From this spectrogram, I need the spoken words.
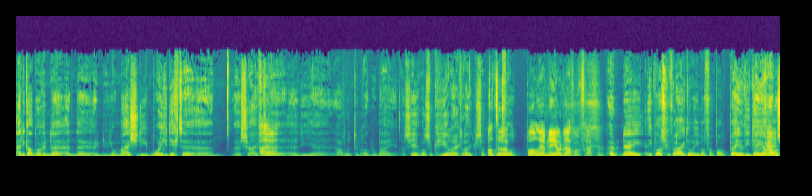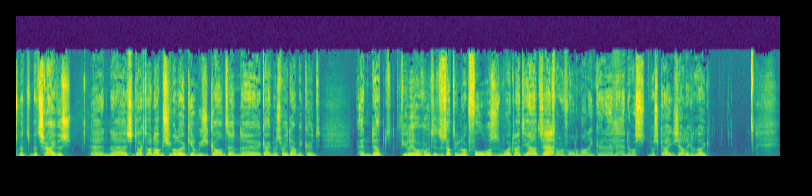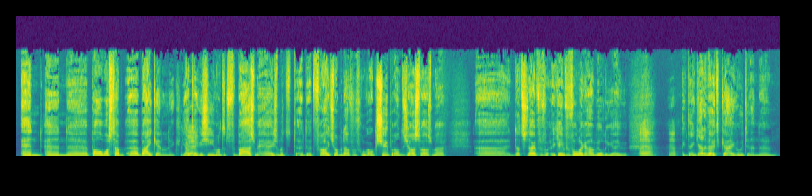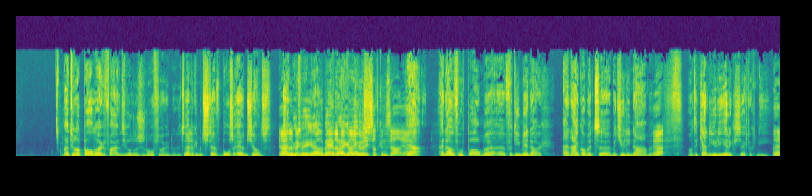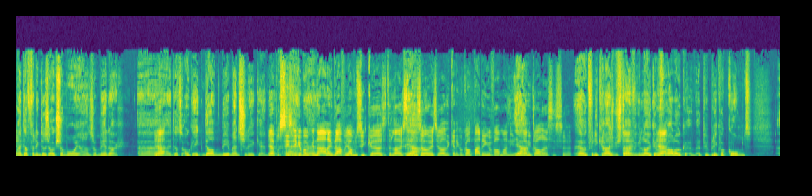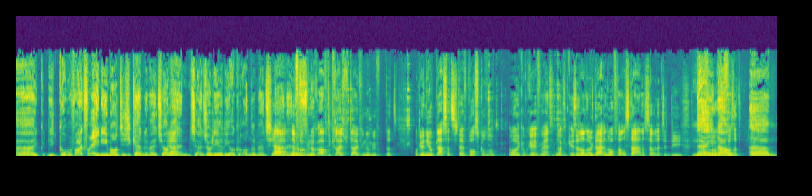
en ik had nog een, een, een jong meisje die mooie gedichten schrijft. Ah, ja. Eh, eh, die eh, hadden we toen er ook nog bij. Was, heel, was ook heel erg leuk. Zat Had goed eh, voor. Paul Lemne jou daarvoor gevraagd ook? Eh, nee, ik was gevraagd door iemand van want Die deed Oké. alles met, met schrijvers. En eh, ze dacht, oh, nou, misschien wel leuk een keer een muzikant. En eh, kijk maar eens wat je daarmee kunt. En dat viel heel goed. Het zat toen ook vol. was dus een mooi klein theater. Zaten Ja. gewoon voor 100 man in kunnen. En, en dat was, was kei gezellig en leuk. En, en eh, Paul was daarbij bij kennelijk. Die had dat gezien. Want het verbaast me ergens. Omdat het, het vrouwtje wat me daarvoor vroeg ook super enthousiast was. Maar eh, dat ze daar vervo- geen vervolg aan wilde geven. Ah ja, ja. Ik denk, ja, dat werkt kei goed. En, eh, maar toen had Paul daar gevraagd, want die wilde dus een hoofd nog gaan doen. En toen Ja. heb ik hem met Stef Bos, Ernst Jans. Ja, en daar ben ik- weer gedaan, daar ben Ja, je bij geweest. geweest. Zat ik in de zaal, ja. Ja. En nou vroeg Paul me eh, voor die middag. En hij kwam met, eh, met jullie namen. Ja. Want ik kende jullie eerlijk gezegd nog niet. Nee. Maar dat vind ik dus ook zo mooi aan zo'n middag. Eh, Ja. Dat ook ik dan weer mensen leer kennen. Ja, precies. ik heb ook eh, in de aanleiding daarvan jouw muziek eh, zitten luisteren Ja. en zo, weet je wel. Daar ken ik ook al een paar dingen van, maar niet, Ja. niet alles. Dus, Ja, ik vind die kruisbestuivingen leuk. En vooral ook het publiek wat komt. Eh, die komen vaak voor één iemand die ze kennen, weet je wel. Ja. En, en zo leren die ook weer andere mensen ja, kennen. Daar dat- vroeg ik me nog af, die kruisbestuiving noem je, dat op jouw nieuwe plaats staat Stef Bos, komt op, hoorde ik op een gegeven moment. Toen dacht ik, is er dan ook daar in de Hofnaar ontstaan of zo, dat je die... Nee, vroeg, nou, was het- ehm,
